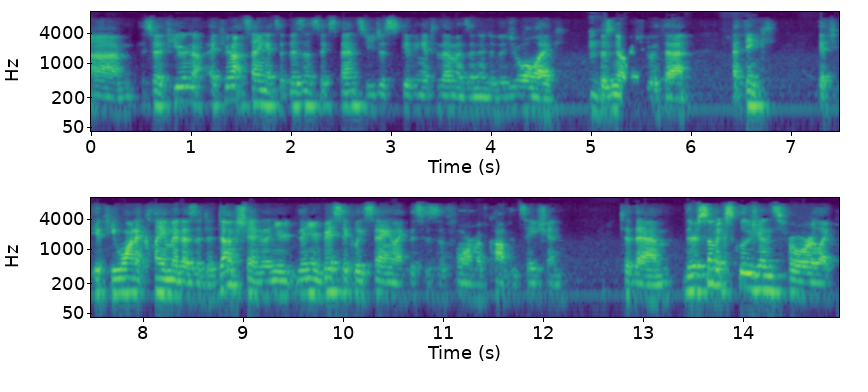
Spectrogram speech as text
Um, so if you're not if you're not saying it's a business expense, you're just giving it to them as an individual. Like mm-hmm. there's no issue with that. I think if if you want to claim it as a deduction, then you're then you're basically saying like this is a form of compensation to them. There's some exclusions for like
